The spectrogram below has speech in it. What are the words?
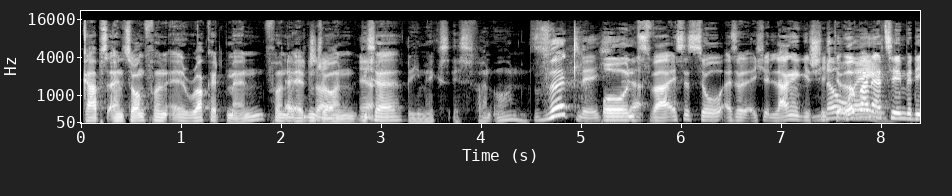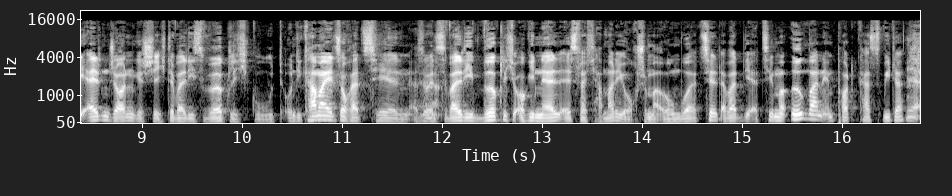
gab es einen Song von äh, Rocketman von Elton Elton John. John, ja. Dieser Remix ist von uns. Wirklich? Und ja. zwar ist es so, also ich, lange Geschichte. No Irgendwann way. erzählen wir die Elton John Geschichte, weil die ist wirklich gut. Und die kann man jetzt auch erzählen. Also jetzt, weil die wirklich originell ist. Vielleicht haben wir die auch schon mal irgendwo erzählt, aber die erzählen wir irgendwann im Podcast wieder. Ja.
